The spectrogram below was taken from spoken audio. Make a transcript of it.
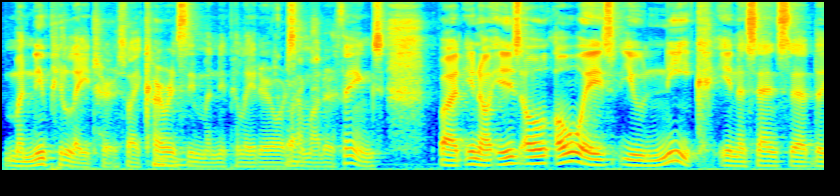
manipulators like currency manipulator or some other things but you know it is always unique in a sense that the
